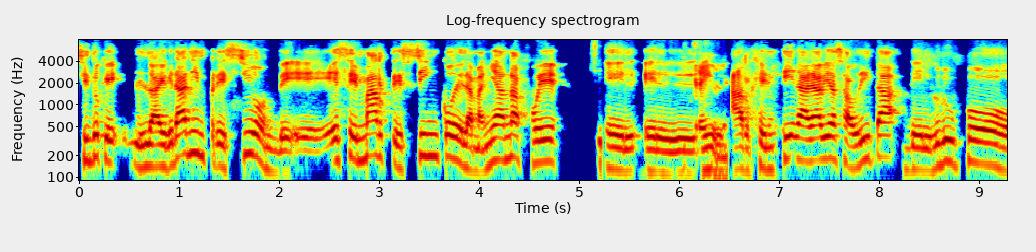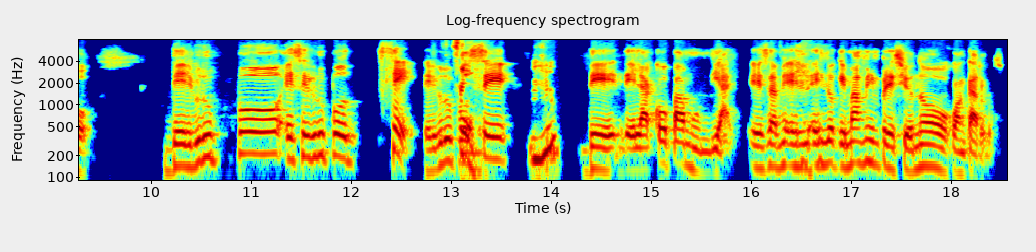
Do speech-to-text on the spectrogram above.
siento que la gran impresión de ese martes 5 de la mañana fue el, el Argentina-Arabia Saudita del grupo del grupo, es el grupo C, del grupo C de, de, la Copa Mundial. Esa es, es, lo que más me impresionó, Juan Carlos.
